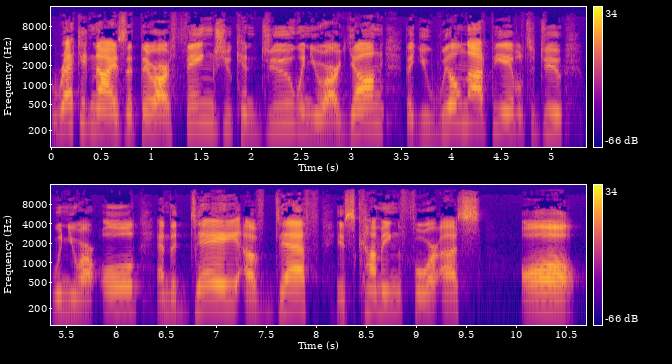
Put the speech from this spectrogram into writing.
Recognize that there are things you can do when you are young that you will not be able to do when you are old. And the day of death is coming for us all.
